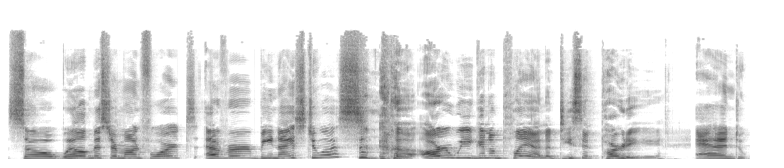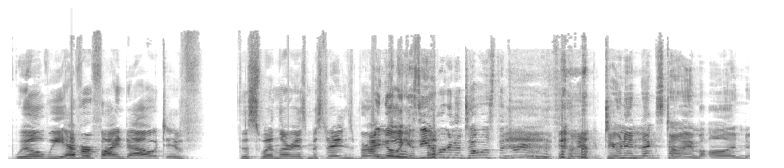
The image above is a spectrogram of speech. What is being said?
So will Mr. Montfort ever be nice to us? Are we gonna plan a decent party? and will we ever find out if the swindler is Mr. Amesbury? I know, like, is he ever gonna tell us the truth? Like, tune in next time on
